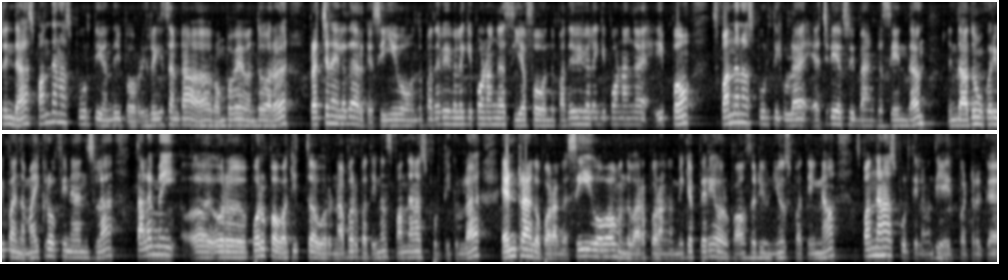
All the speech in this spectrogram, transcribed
ஸோ இந்த ஸ்பந்தனா ஸ்பூர்த்தி வந்து இப்போ ஒரு ரீசெண்டாக ரொம்பவே வந்து ஒரு பிரச்சனையில் தான் இருக்குது சிஇஓ வந்து பதவி விலகி போனாங்க சிஎஃப்ஓ வந்து பதவி விலகி போனாங்க. இப்போ ஸ்பந்தனா ஸ்பூர்த்திக்குள்ளே ஹெச்டிஎஃப்சி பேங்க்கு சேர்ந்த இந்த அதுவும் குறிப்பாக இந்த மைக்ரோ ஃபினான்ஸில் தலைமை ஒரு பொறுப்பை வகித்த ஒரு நபர் பார்த்திங்கன்னா ஸ்பந்தனா ஸ்பூர்த்திக்குள்ளே என்ட்ராக போகிறாங்க சிஇஓவாக வந்து வரப்போகிறாங்க மிகப்பெரிய ஒரு பாசிட்டிவ் நியூஸ் பார்த்திங்கன்னா ஸ்பந்தனா ஸ்பூர்த்தியில் வந்து ஏற்பட்டிருக்கு.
